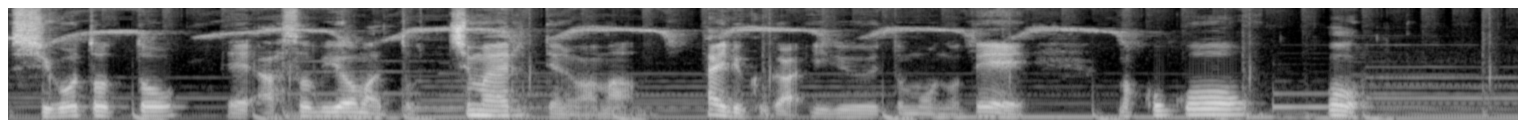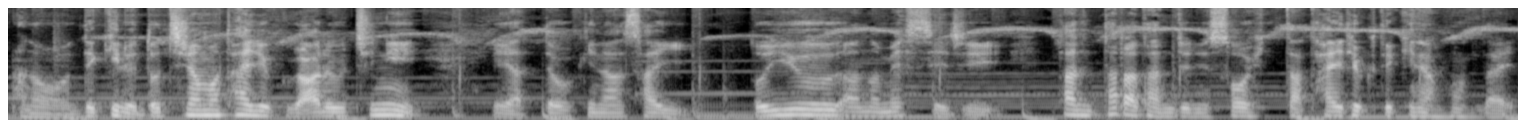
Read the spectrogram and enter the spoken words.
う、仕事と、遊びを、ま、どっちもやるっていうのは、まあ、体力がいると思うので、まあ、ここを、あの、できる、どちらも体力があるうちにやっておきなさいというあのメッセージた、ただ単純にそういった体力的な問題、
